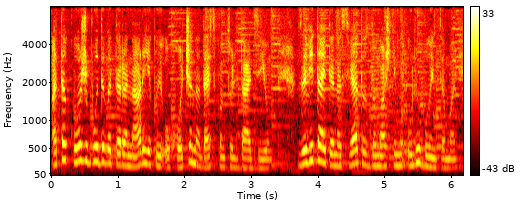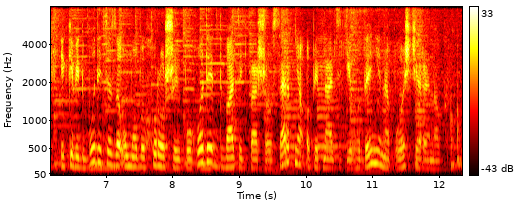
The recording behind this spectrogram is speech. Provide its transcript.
А також буде ветеринар, який охоче надасть консультацію. Завітайте на свято з домашніми улюбленцями, яке відбудеться за умови хорошої погоди 21 серпня о 15 годині на площі ринок.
